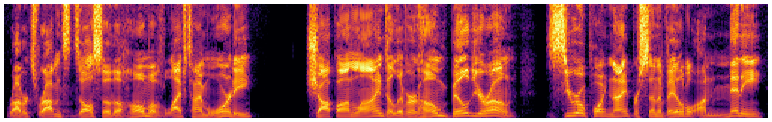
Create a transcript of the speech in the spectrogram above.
Roberts Robinson's also the home of lifetime warranty. Shop online, deliver at home, build your own. 0.9% available on many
